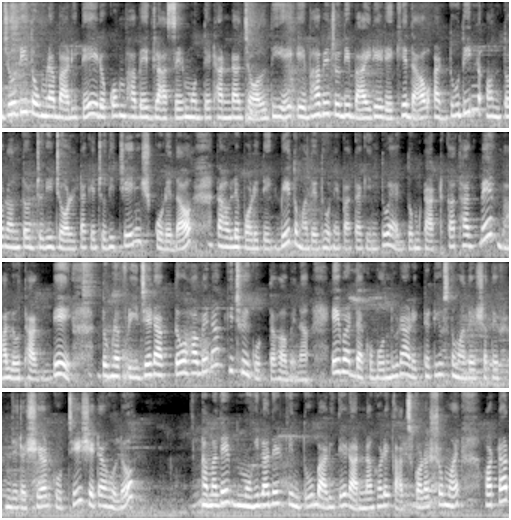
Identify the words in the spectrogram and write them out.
যদি তোমরা বাড়িতে এরকমভাবে গ্লাসের মধ্যে ঠান্ডা জল দিয়ে এভাবে যদি বাইরে রেখে দাও আর দুদিন অন্তর অন্তর যদি জলটাকে যদি চেঞ্জ করে দাও, তাহলে পরে দেখবে তোমাদের ধনে পাতা কিন্তু একদম টাটকা থাকবে, ভালো থাকবে। তোমরা ফ্রিজে রাখতেও হবে না, কিছুই করতে হবে না। এবার দেখো বন্ধুরা, আরেকটা টিপস তোমাদের সাথে যেটা শেয়ার করছি, সেটা হলো আমাদের মহিলাদের কিন্তু বাড়িতে রান্নাঘরে কাজ করার সময় হঠাৎ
